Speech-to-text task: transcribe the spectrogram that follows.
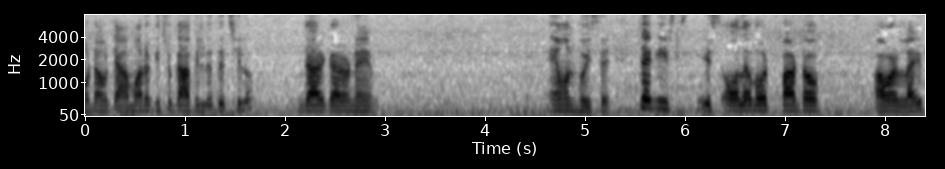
মোটামুটি, আমারও কিছু গাফিলতি ছিল, যার কারণে এমন হয়েছে যাক it's it's all about part of our life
